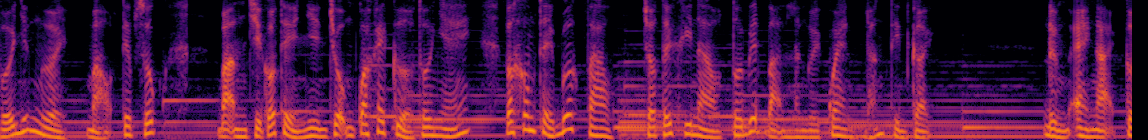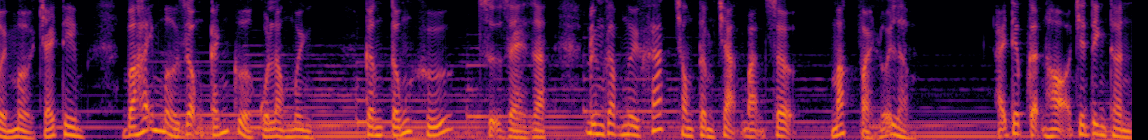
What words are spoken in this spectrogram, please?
với những người mà họ tiếp xúc. Bạn chỉ có thể nhìn trộm qua khe cửa thôi nhé, và không thể bước vào cho tới khi nào tôi biết bạn là người quen đáng tin cậy. Đừng e ngại cởi mở trái tim và hãy mở rộng cánh cửa của lòng mình. Cần tống khứ, sự dè dặt, đừng gặp người khác trong tâm trạng bạn sợ, mắc phải lỗi lầm. Hãy tiếp cận họ trên tinh thần,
